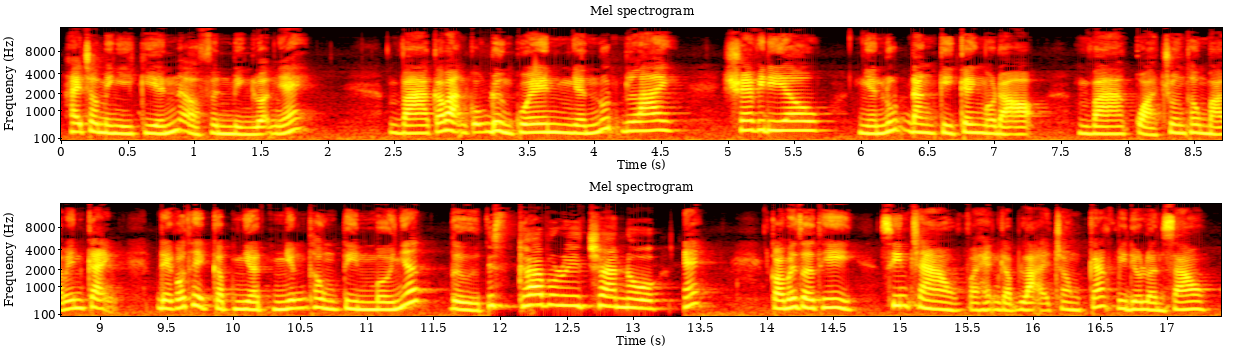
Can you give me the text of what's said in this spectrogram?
Hãy cho mình ý kiến ở phần bình luận nhé. Và các bạn cũng đừng quên nhấn nút like, share video, nhấn nút đăng ký kênh màu đỏ và quả chuông thông báo bên cạnh để có thể cập nhật những thông tin mới nhất từ Discovery Channel nhé. Còn bây giờ thì xin chào và hẹn gặp lại trong các video lần sau.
